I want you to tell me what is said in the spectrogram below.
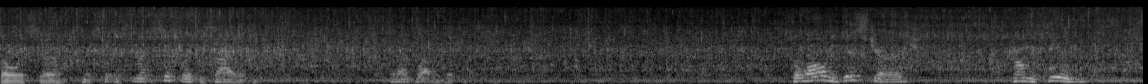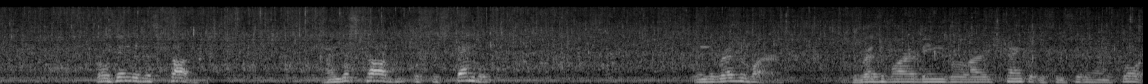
So it's, uh, it's, it's, it's just right beside it. So all the discharge from the cube goes into this tub. And this tub is suspended in the reservoir. The reservoir being the large tank that you see sitting on the floor.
